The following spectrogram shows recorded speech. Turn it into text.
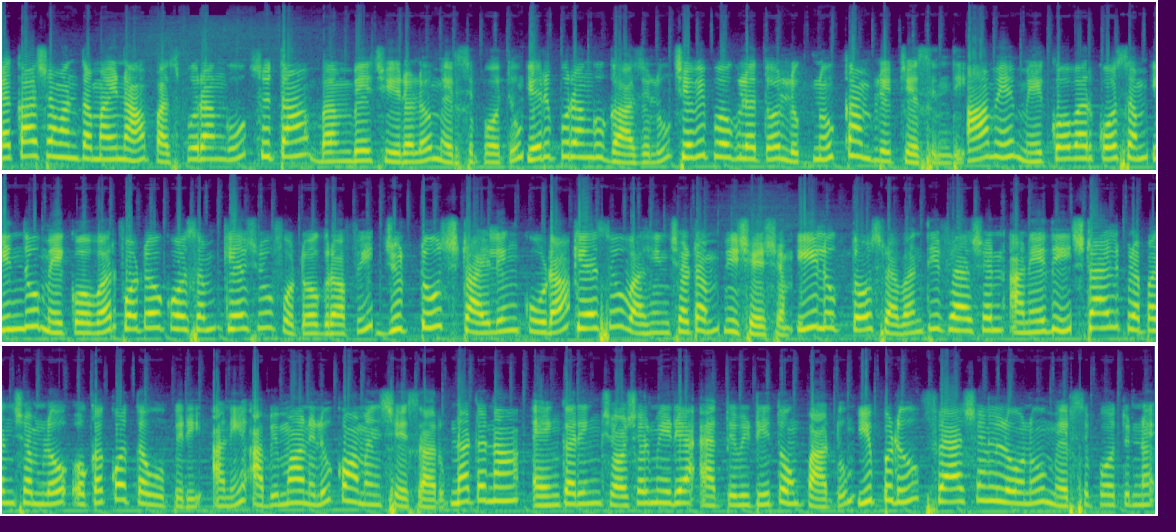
ప్రకాశవంతమైన పసుపు రంగు సుత బంబే చీరలో మెరిసిపోతూ ఎరుపు రంగు గాజులు చెవి పోగులతో లుక్ను కంప్లీట్ చేసింది. ఆమె మేకోవర్ కోసం ఇందు మేకోవర్ ఫోటో కోసం కేసు ఫోటోగ్రఫీ జుట్టు స్టైలింగ్ కూడా కేసు వహించటం విశేషం. ఈ లుక్తో స్రవంతి ఫ్యాషన్ అనేది స్టైల్ ప్రపంచంలో ఒక కొత్త ఊపిరి అని అభిమానులు కామెంట్స్ చేశారు. నటన యాంకరింగ్ సోషల్ మీడియా యాక్టివిటీతో పాటు ఇప్పుడు ఫ్యాషన్ లోనూ మెరిసిపోతున్న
